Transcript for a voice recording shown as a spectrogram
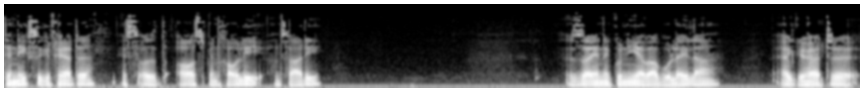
Der nächste Gefährte ist Aus bin Khawli Ansari. Seine Kunia war Abu Layla. Er gehörte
